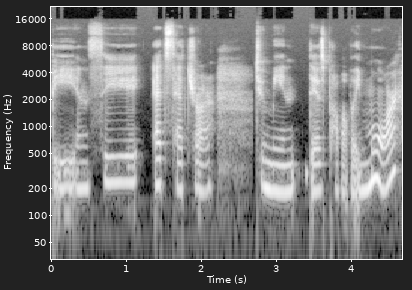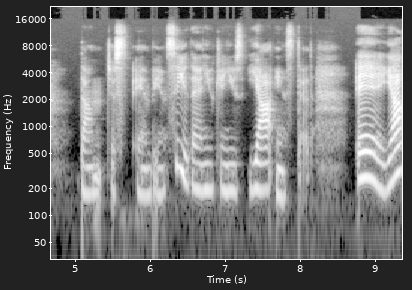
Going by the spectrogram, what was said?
B, and C, etc. to mean there's probably more than just A and B and C, then you can use ya instead. A や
